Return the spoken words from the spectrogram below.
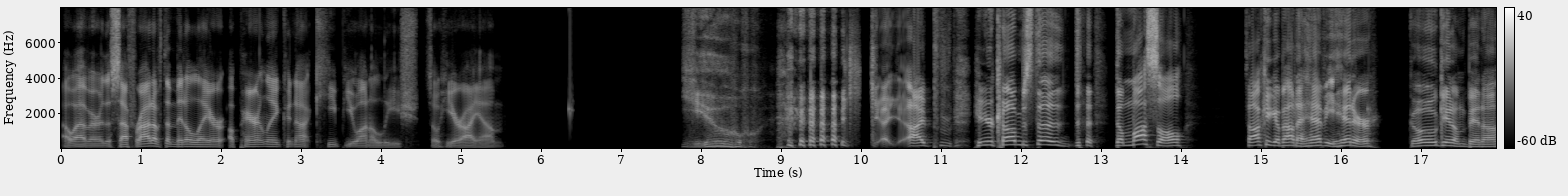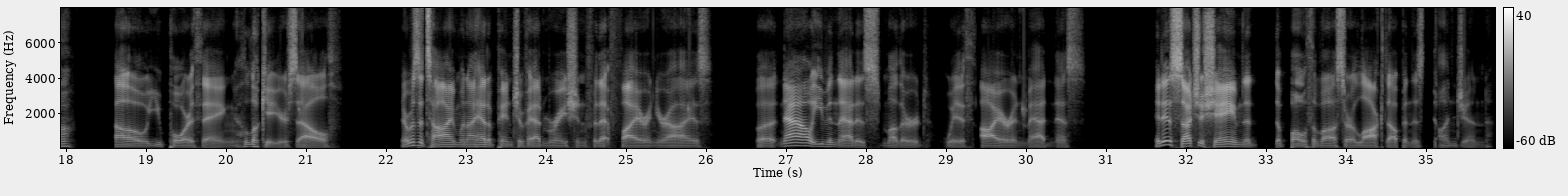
However, the Sephiroth of the middle layer apparently could not keep you on a leash, so here I am. You. I here comes the, the the muscle talking about a heavy hitter. Go get him, Binah. Oh, you poor thing. Look at yourself. There was a time when I had a pinch of admiration for that fire in your eyes, but now even that is smothered with ire and madness. It is such a shame that the both of us are locked up in this dungeon.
